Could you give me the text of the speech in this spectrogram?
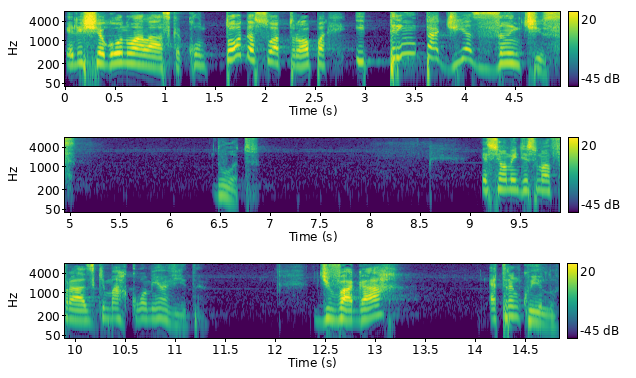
ele chegou no Alasca com toda a sua tropa e 30 dias antes do outro. Esse homem disse uma frase que marcou a minha vida. Devagar é tranquilo,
